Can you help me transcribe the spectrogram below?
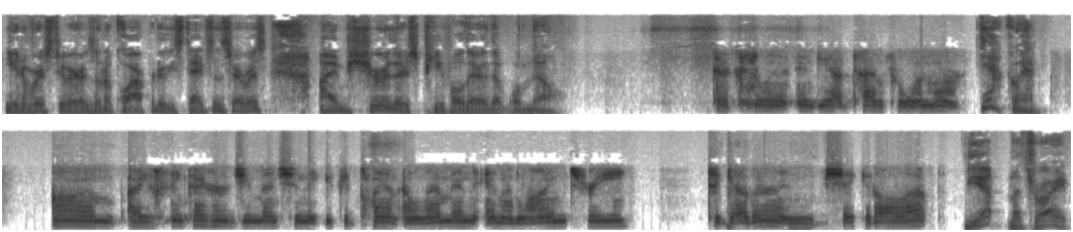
University of Arizona Cooperative Extension Service, I'm sure there's people there that will know. Excellent. And do you have time for one more? Yeah, go ahead. Um, I think I heard you mention that you could plant a lemon and a lime tree together and shake it all up. Yep, that's right.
